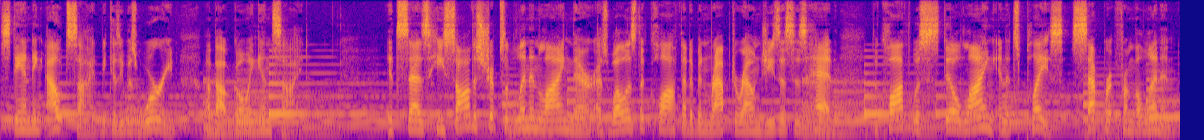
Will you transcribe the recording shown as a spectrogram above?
standing outside because he was worried about going inside. It says he saw the strips of linen lying there, as well as the cloth that had been wrapped around Jesus' head. The cloth was still lying in its place, separate from the linen.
